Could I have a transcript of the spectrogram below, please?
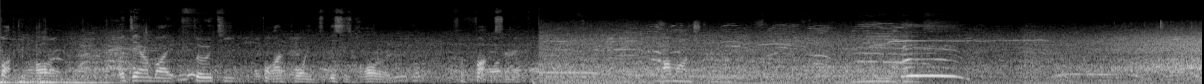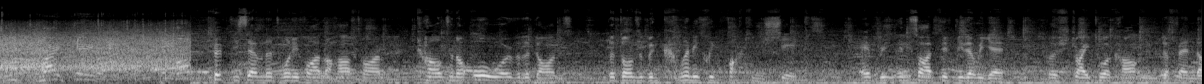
Fucking horrid. We're down by 35 points. This is horrid. For fuck's sake. Come on, Stringer. 57 to 25 at halftime. Carlton are all over the Dons. The Dons have been clinically fucking shit. Every inside 50 that we get goes straight to a Carlton defender,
